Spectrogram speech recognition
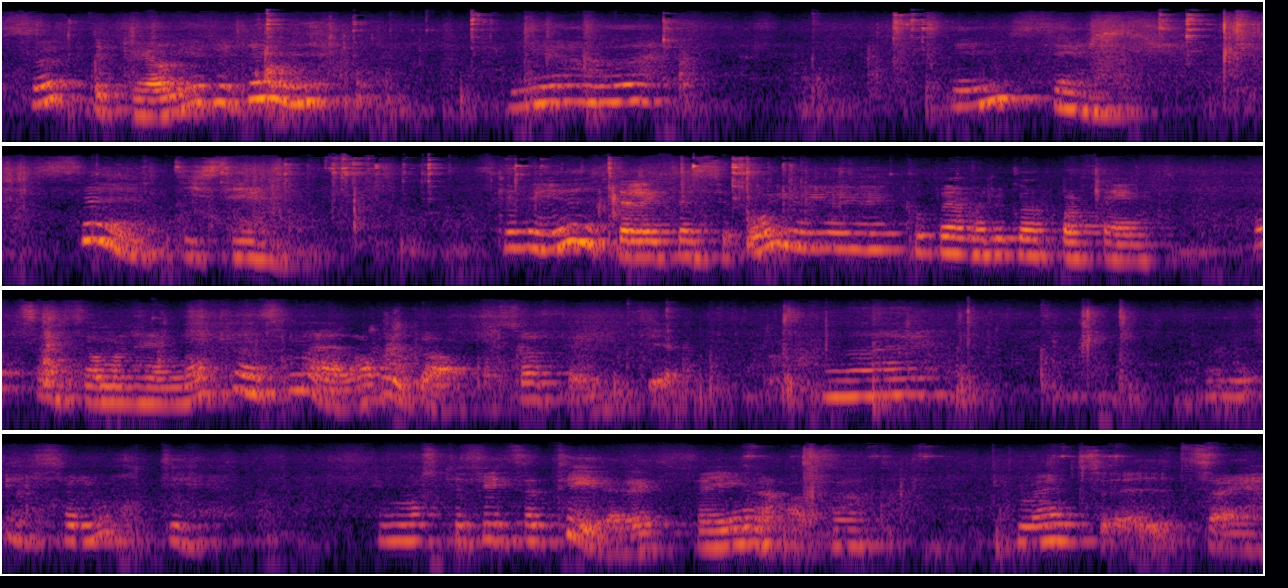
Sötepåge, vilken Ska vi ut en liten... Oj, oj, oj, oj, gubben vad du gapar fint. Hoppsan inte och med när du gapar så fint ju. Nej. Du är så lortig. Vi måste fixa till det lite finare. Så kan man inte se ut sig.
